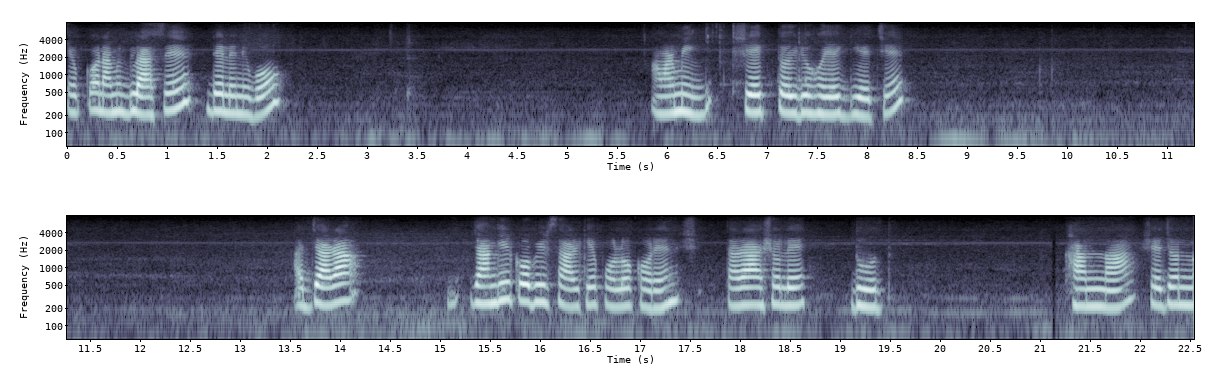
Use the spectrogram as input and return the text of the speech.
এখন আমি গ্লাসে ঢেলে নিব। আমার মিল্ক শেক তৈরি হয়ে গিয়েছে। আর যারা জাহাঙ্গীর কবির স্যারকে ফলো করেন, তারা আসলে দুধ খান না। সেজন্য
